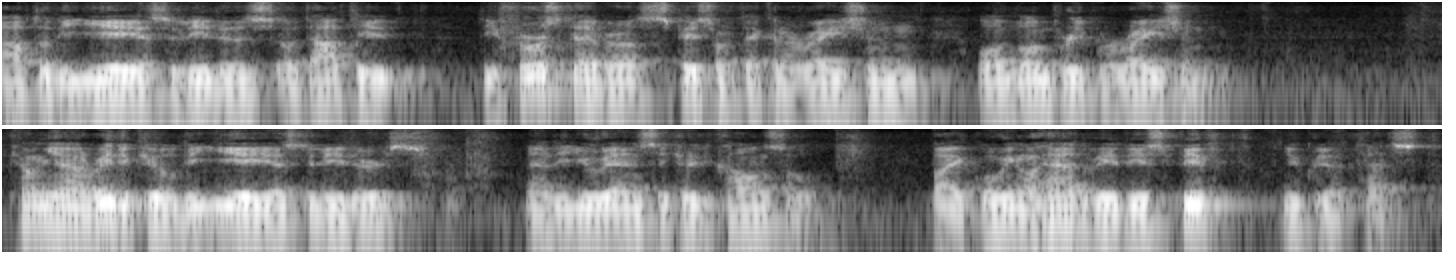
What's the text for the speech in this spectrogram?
after the EAS leaders adopted the first ever special declaration on non-proliferation, Pyongyang ridiculed the EAS leaders and the UN Security Council by going ahead with its fifth nuclear test.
